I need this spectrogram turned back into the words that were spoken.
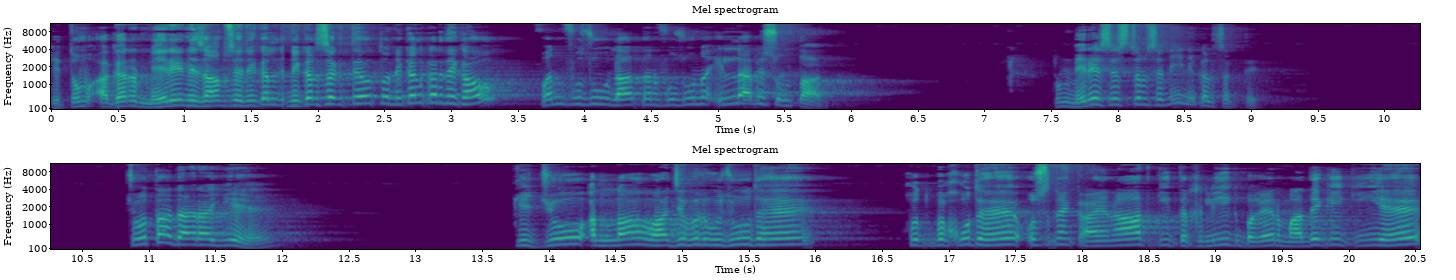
کہ تم اگر میرے نظام سے نکل نکل سکتے ہو تو نکل کر دکھاؤ۔ فن فضو لا تنفضو نہ اللہ بھی سلطان تم میرے سسٹم سے نہیں نکل سکتے۔ چوتھا دائرہ یہ ہے کہ جو اللہ واجب الوجود ہے، خود بخود ہے، اس نے کائنات کی تخلیق بغیر مادے کی کی ہے،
